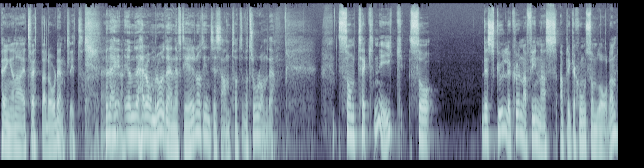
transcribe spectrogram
pengarna är tvättade ordentligt. Men det här, det här området NFT, är det något intressant? Vad, vad tror du om det? Som teknik så det skulle kunna finnas applikationsområden.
